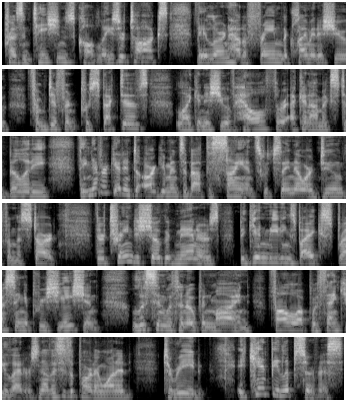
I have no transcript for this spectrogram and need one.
presentations called laser talks. They learn how to frame the climate issue from different perspectives, like an issue of health or economic stability. They never get into arguments about the science, which they know are doomed from the start. They're trained to show good manners, begin meetings by expressing appreciation, listen with an open mind, follow up with thank you letters. Now, this is the part I wanted to read. It can't be lip service,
